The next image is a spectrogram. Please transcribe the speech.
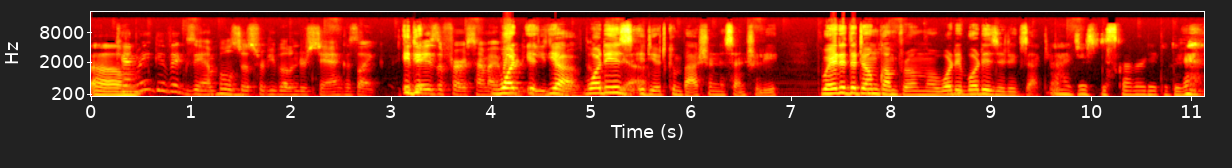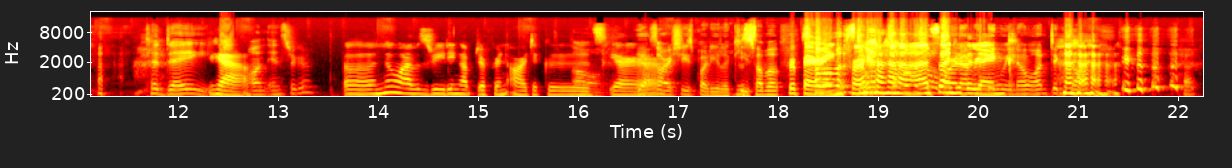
Um, Can we give examples just for people to understand? Because like Idi- today's the first time I've what heard i- yeah of what Yeah. idiot compassion essentially where did the term come from or what what is it exactly I just discovered it today. today? Yeah. on Instagram. Uh, no, I was reading up different articles. Oh, yeah. Yeah. Sorry, she's Buddy Lucky. Some of preparing some of for- don't- of us I'll don't send learn you the link. We know on TikTok.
